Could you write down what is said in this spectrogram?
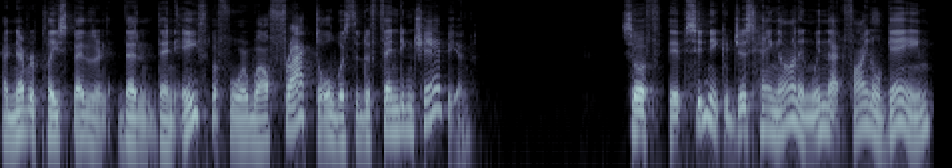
had never placed better than, than, than eighth before, while Fractal was the defending champion. So if, if Sydney could just hang on and win that final game,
